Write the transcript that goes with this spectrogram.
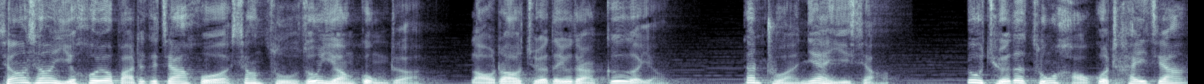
想想以后要把这个家伙像祖宗一样供着，老赵觉得有点膈应。但转念一想，又觉得总好过拆家。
